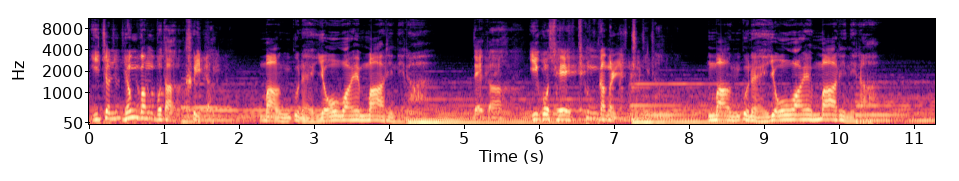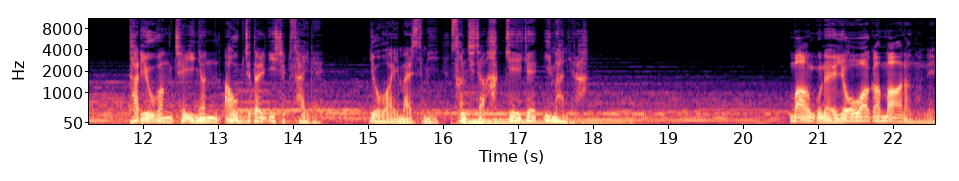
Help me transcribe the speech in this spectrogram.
이전 영광보다 크리라. 만군의 여호와의 말이니라. 내가 이곳에 평강을 주리라. 만군의 여호와의 말이니라. 다리우 왕 제2년 아홉째 달 24일에 여호와의 말씀이 선지자 학기에게 임하니라. 만군의 여호와가 말하노니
